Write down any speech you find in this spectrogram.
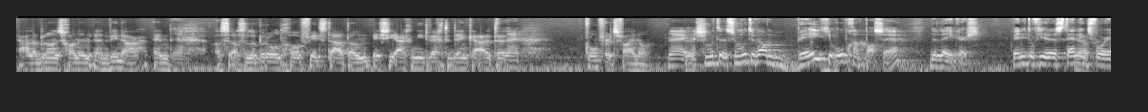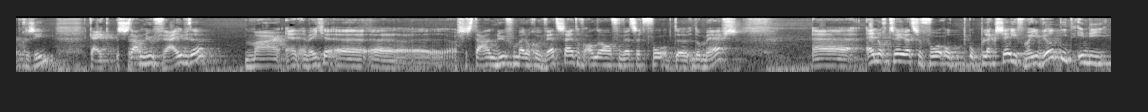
Ja, LeBron is gewoon een, een winnaar. En Ja. als, als LeBron gewoon fit staat, dan is hij eigenlijk niet weg te denken uit de Nee. conference final. Nee, en Dus- ze moeten, ze moeten wel een beetje op gaan passen, hè? De Lakers. Ik weet niet of je de standings Ja. voor je hebt gezien. Kijk, ze staan Ja. nu vijfde. Maar, en, en weet je, eh, ze staan nu voor mij nog een wedstrijd of anderhalve wedstrijd voor op de, de Mavs. Eh, en nog twee wedstrijden voor op, op plek 7. Maar je wilt niet in die,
